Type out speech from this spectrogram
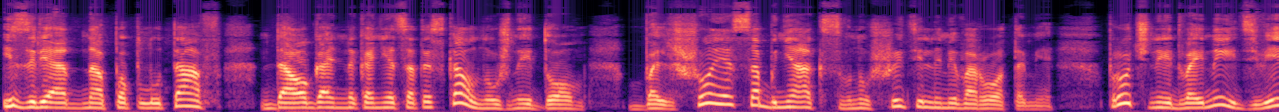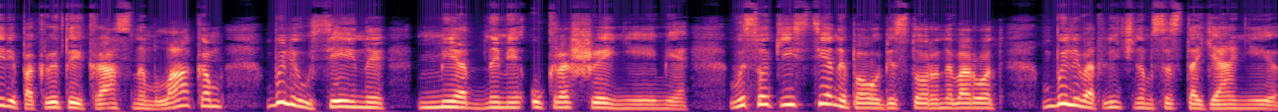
Изрядно поплутав, Даогань наконец отыскал нужный дом. Большой особняк с внушительными воротами. Прочные двойные двери, покрытые красным лаком, были усеяны медными украшениями. Высокие стены по обе стороны ворот были в отличном состоянии.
